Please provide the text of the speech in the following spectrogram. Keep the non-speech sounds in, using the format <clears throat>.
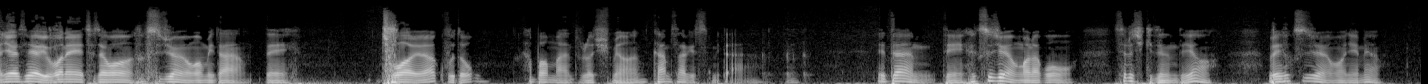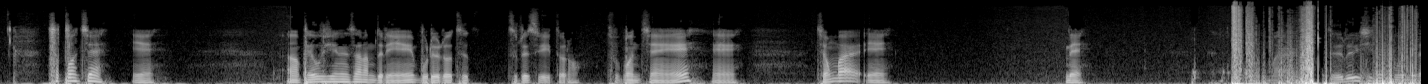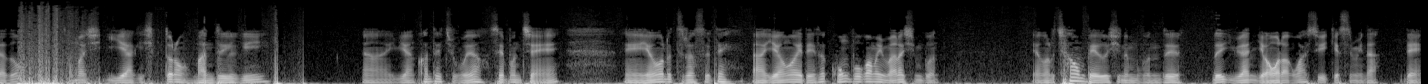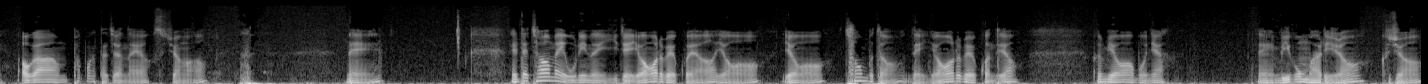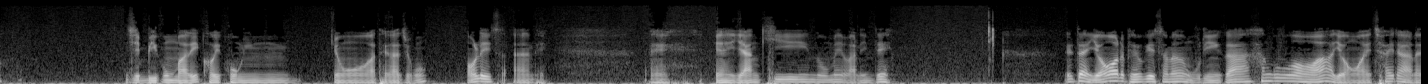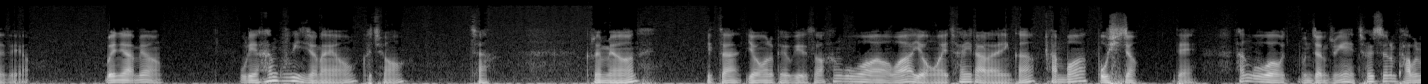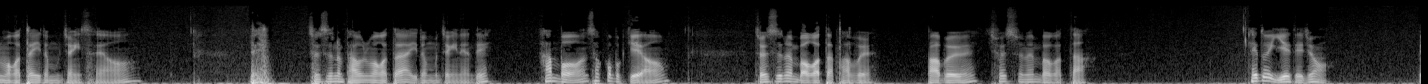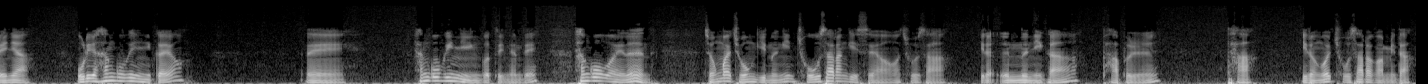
안녕하세요. 이번에 찾아온 흑수저 영어입니다. 네. 좋아요와 구독 한 번만 눌러주시면 감사하겠습니다. 네. 일단, 네, 흑수저 영어라고 새로 시게 되는데요. 왜 흑수저 영어냐면, 첫 번째, 예, 어, 배우시는 사람들이 무료로 듣, 들을 수 있도록. 두 번째, 예, 정말, 예, 네. 들으시는 분이라도 정말 시- 이해하기 쉽도록 만들기 어, 위한 컨텐츠고요. 세 번째, 예, 영어를 들었을 때 아, 영어에 대해서 공부감이 많으신 분, 영어를 처음 배우시는 분들을 위한 영어라고 할 수 있겠습니다. 네, 어감 팍팍 다잖아요, 수정어. <laughs> 네. 일단 처음에 우리는 이제 영어를 배울 거예요. 영어, 영어 처음부터 네 영어를 배울 건데요. 그럼 영어가 뭐냐? 네, 미국 말이죠. 그죠? 이제 미국 말이 거의 공인 용어가 돼가지고 원래 있, 아, 네. 네, 예, 양키 놈의 말인데 일단 영어를 배우기 위해서는 우리가 한국어와 영어의 차이를 알아야 돼요. 왜냐하면 우리 한국인이잖아요. 그쵸? 자, 그러면 일단 영어를 배우기 위해서 한국어와 영어의 차이를 알아야니까 한번 보시죠. 네. 한국어 문장 중에 철수는 밥을 먹었다 이런 문장이 있어요. 네. 철수는 밥을 먹었다 이런 문장이 있는데 한번 섞어 볼게요. 철수는 먹었다 밥을 밥을 철수는 먹었다. 해도 이해되죠? 왜냐? 우리가 한국인이니까요. 네. 한국인인 것도 있는데 한국어에는 정말 좋은 기능인 조사란 게 있어요. 조사. 이런 은는이가 밥을 다 이런 걸 조사라고 합니다.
